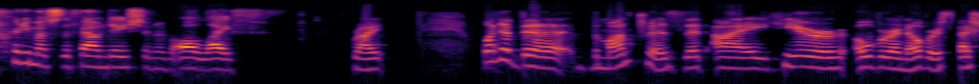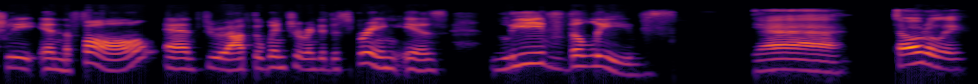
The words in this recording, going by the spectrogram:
pretty much the foundation of all life. Right. One of the, the mantras that I hear over and over, especially in the fall and throughout the winter into the spring, is leave the leaves. Yeah, totally.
